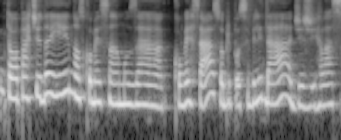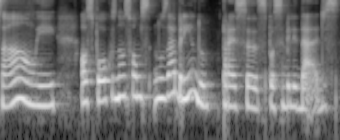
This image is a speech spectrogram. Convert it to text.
então, a partir daí, nós começamos a conversar sobre possibilidades de relação e aos poucos nós fomos nos abrindo para essas possibilidades,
